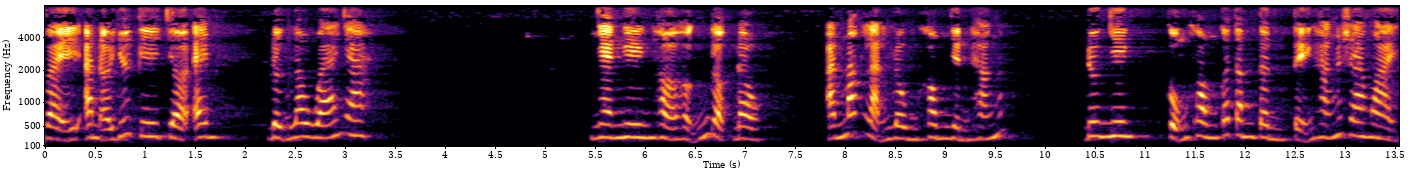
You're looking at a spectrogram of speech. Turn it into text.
Vậy anh ở dưới kia chờ em, đừng lâu quá nha. Nhan nghiêng hờ hững gật đầu, ánh mắt lạnh lùng không nhìn hắn. Đương nhiên, cũng không có tâm tình tiện hắn ra ngoài.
